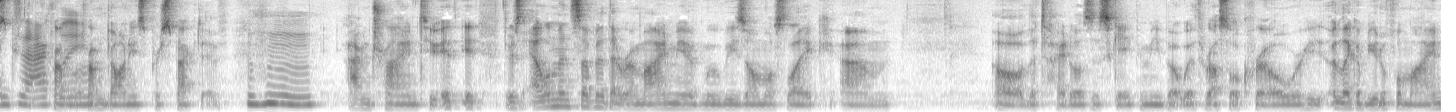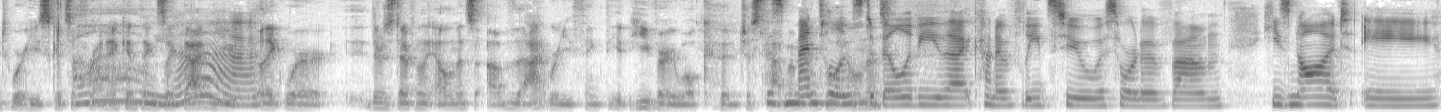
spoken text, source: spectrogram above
Exactly. from from Donnie's perspective. Mm-hmm. I'm trying to. It, it there's elements of it that remind me of movies almost like. Um, Oh, the title is escaping me, but with Russell Crowe, where he like a Beautiful Mind, where he's schizophrenic and Oh, things like that, and you, like where there's definitely elements of that where you think that he very well could just this have a mental, illness. instability that kind of leads to a sort of um, he's not a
